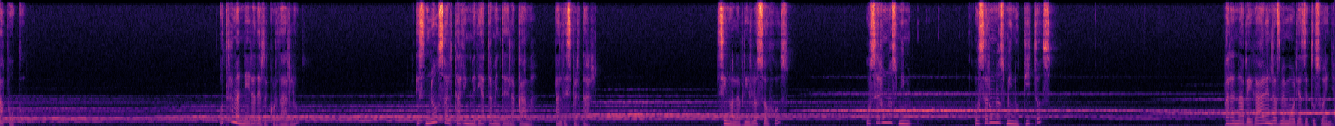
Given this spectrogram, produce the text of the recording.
a poco. Otra manera de recordarlo es no saltar inmediatamente de la cama al despertar, sino al abrir los ojos, usar unos, usar unos minutitos para navegar en las memorias de tu sueño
